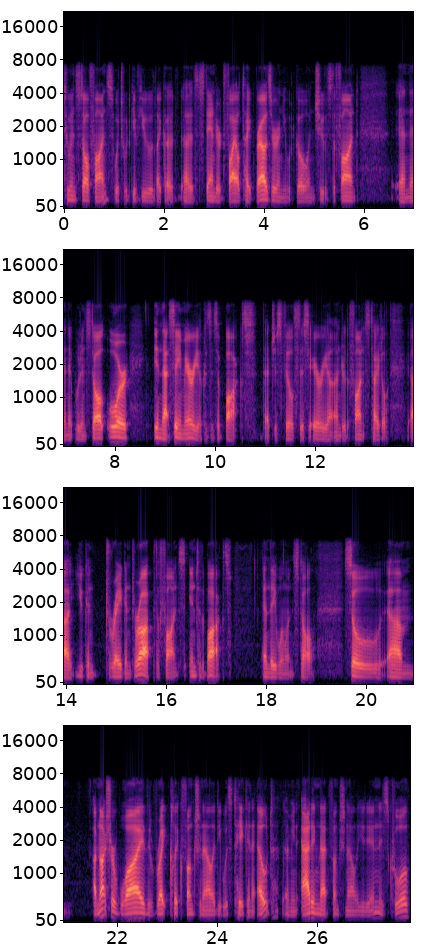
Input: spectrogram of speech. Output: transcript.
to install fonts, which would give you like a, a standard file type browser and you would go and choose the font and then it would install, or in that same area because it's a box that just fills this area under the fonts title. Uh, you can drag and drop the fonts into the box and they will install. So um, I'm not sure why the right click functionality was taken out. I mean, adding that functionality in is cool,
